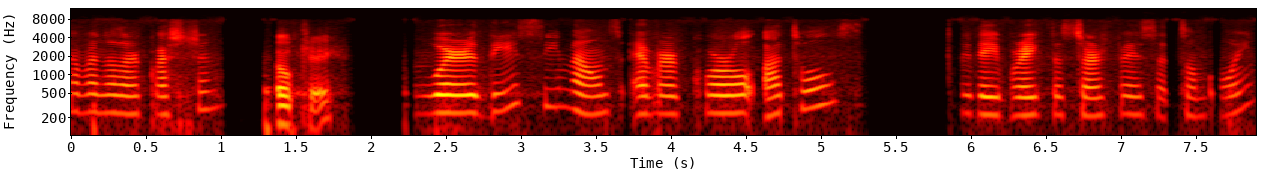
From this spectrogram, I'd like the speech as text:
Have another question. Okay. Were these seamounts ever coral atolls? Did they break the surface at some point?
